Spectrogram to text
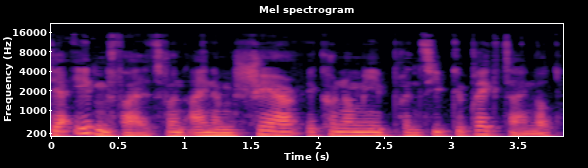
der ebenfalls von einem Share Economy Prinzip geprägt sein wird.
